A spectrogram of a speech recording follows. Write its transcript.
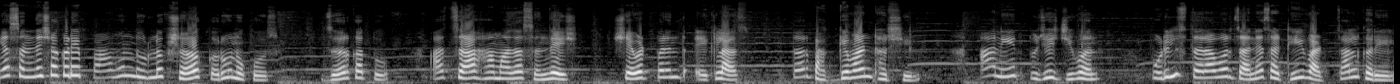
या संदेशाकडे पाहून दुर्लक्ष करू नकोस. जर का तू आजचा हा माझा संदेश शेवटपर्यंत ऐकलास तर भाग्यवान ठरशील आणि तुझे जीवन पुढील स्तरावर जाण्यासाठी वाटचाल करेल.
